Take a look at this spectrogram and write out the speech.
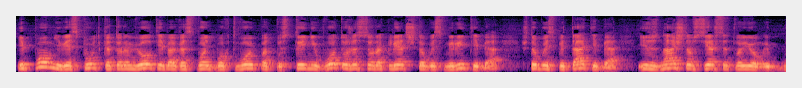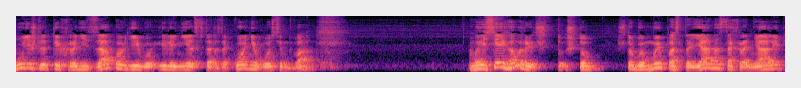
И помни весь путь, которым вел тебя Господь Бог твой под пустыней вот уже сорок лет, чтобы смирить тебя, чтобы испытать тебя и узнать, что в сердце твоем, и будешь ли ты хранить заповеди его или нет. Второзаконие 8.2. Моисей говорит, что, что, чтобы мы постоянно сохраняли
